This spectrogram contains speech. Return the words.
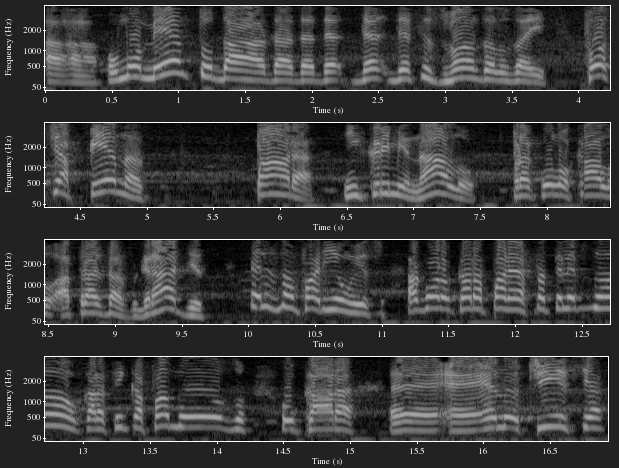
a, a, o momento da, da, da, de, desses vândalos aí fosse apenas para incriminá-lo, para colocá-lo atrás das grades, eles não fariam isso. Agora o cara aparece na televisão, o cara fica famoso, o cara é, é, é notícia,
